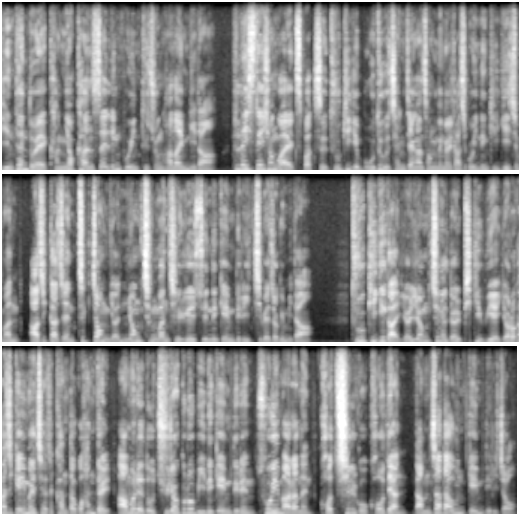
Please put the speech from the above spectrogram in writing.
닌텐도의 강력한 selling point 중 하나입니다. 플레이스테이션과 엑스박스 두 기기 모두 쟁쟁한 성능을 가지고 있는 기기이지만 아직까진 특정 연령층만 즐길 수 있는 게임들이 지배적입니다 두 기기가 연령층을 넓히기 위해 여러가지 게임을 제작한다고 한들 아무래도 주력으로 미는 게임들은 소위 말하는 거칠고 거대한 남자다운 게임들이죠.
